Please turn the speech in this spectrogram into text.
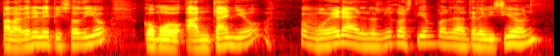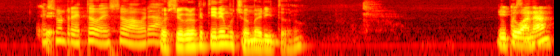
para ver el episodio como antaño, como era en los viejos tiempos de la televisión. Es un reto eso ahora. Pues yo creo que tiene mucho mérito, ¿no? ¿Y tú, Ana?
